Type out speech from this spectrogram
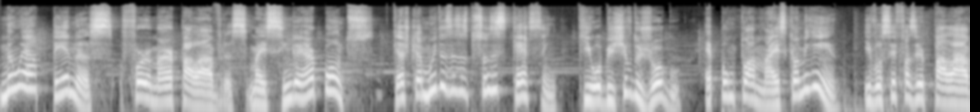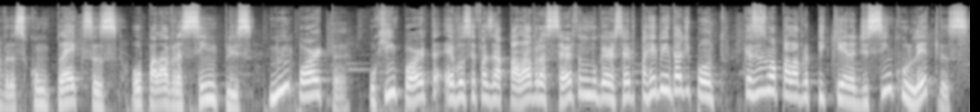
Não é apenas formar palavras, mas sim ganhar pontos. Que acho que muitas vezes as pessoas esquecem que o objetivo do jogo é pontuar mais que o amiguinho. E você fazer palavras complexas ou palavras simples, não importa. O que importa é você fazer a palavra certa no lugar certo para arrebentar de ponto. Porque às vezes uma palavra pequena de cinco letras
